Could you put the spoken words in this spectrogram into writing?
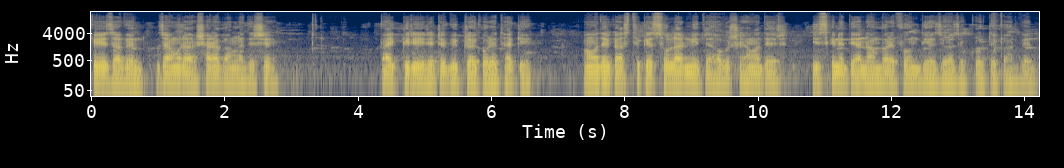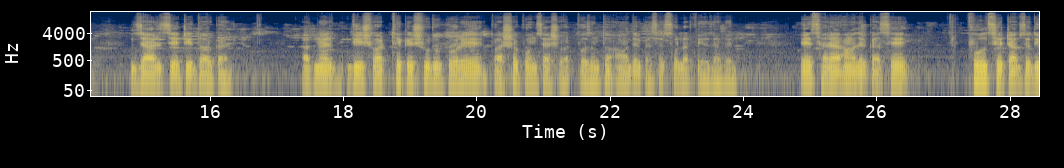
পেয়ে যাবেন, যা আমরা সারা বাংলাদেশে পাইকারি রেটে বিক্রয় করে থাকি। আমাদের কাছ থেকে সোলার নিতে অবশ্যই আমাদের স্ক্রিনে দেওয়া নাম্বারে ফোন দিয়ে যোগাযোগ করতে পারবেন, যার যেটি দরকার। আপনার বিশ ওয়াট থেকে শুরু করে পাঁচশো পঞ্চাশ ওয়াট পর্যন্ত আমাদের কাছে সোলার পেয়ে যাবেন। এছাড়া আমাদের কাছে ফুল সেট যদি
